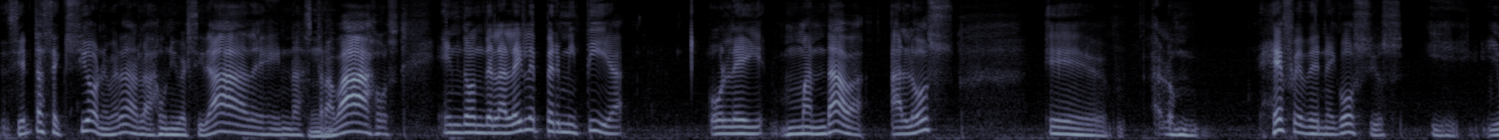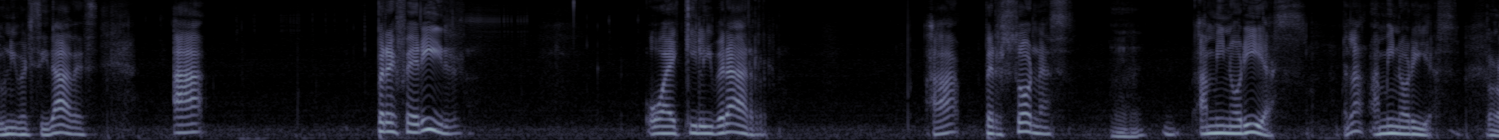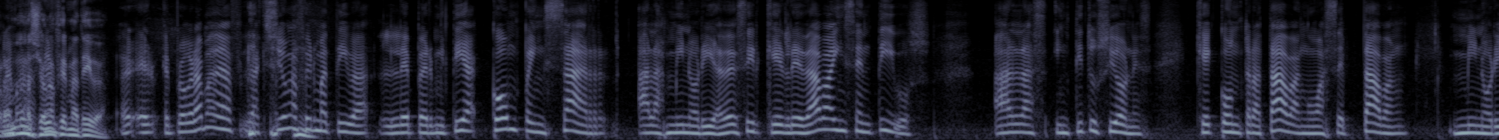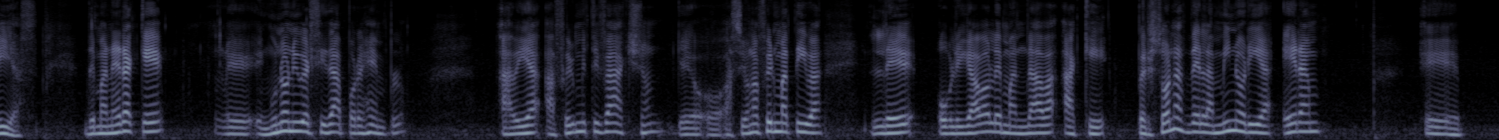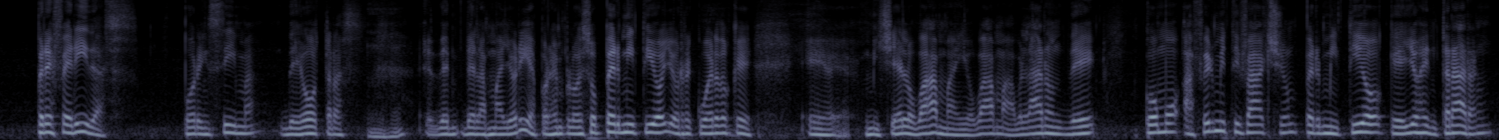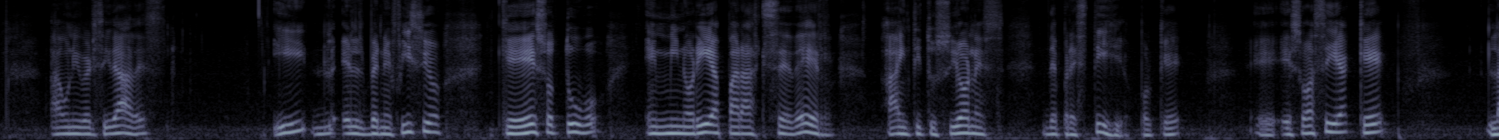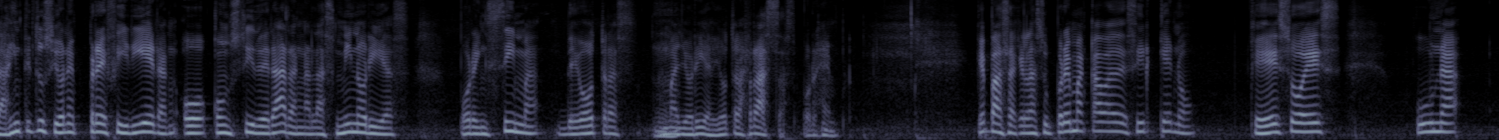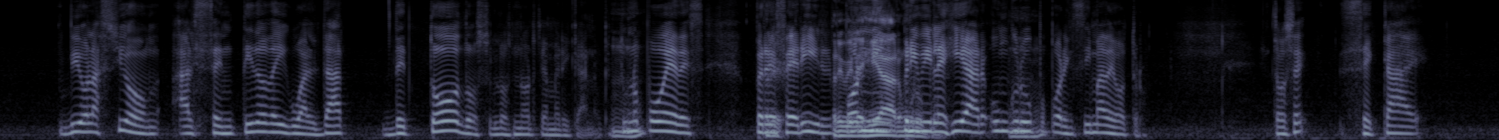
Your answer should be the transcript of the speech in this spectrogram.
ciertas secciones, ¿verdad? Las universidades, en los trabajos, en donde la ley le permitía o le mandaba a los, eh, a los jefes de negocios y, y universidades a preferir o a equilibrar a personas, a minorías, ¿verdad? A minorías. Programa de acción afirmativa. El, programa de, acción afirmativa le permitía compensar a las minorías, es decir, que le daba incentivos a las instituciones que contrataban o aceptaban minorías. De manera que eh, en una universidad, por ejemplo, había affirmative action, o acción afirmativa, le obligaba o le mandaba a que personas de la minoría eran eh, preferidas por encima de otras, eh, de, las mayorías. Por ejemplo, eso permitió, yo recuerdo que eh, Michelle Obama y Obama hablaron de cómo Affirmative Action permitió que ellos entraran a universidades y el beneficio que eso tuvo en minorías para acceder a instituciones de prestigio, porque eh, eso hacía que las instituciones prefirieran o consideraran a las minorías por encima de otras mayorías y otras razas, por ejemplo. ¿Qué pasa? Que la Suprema acaba de decir que no, que eso es una violación al sentido de igualdad de todos los norteamericanos. tú no puedes preferir, privilegiar, un, grupo. por encima de otro. Entonces se cae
